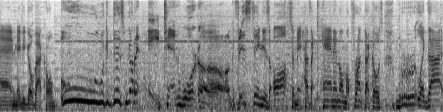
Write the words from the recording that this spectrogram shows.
and maybe go back home. Ooh, look at this. We got an A-10 Warthog. This thing is awesome. It has a cannon on the front that goes like that.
